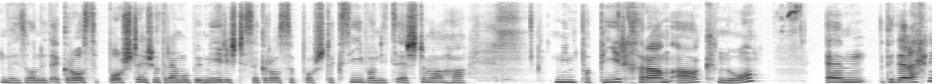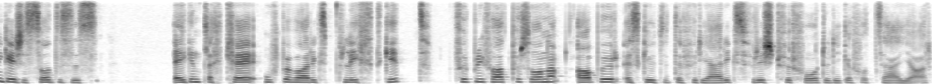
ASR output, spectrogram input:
weil so nicht ein grosser Posten ist, oder auch bei mir ist das ein grosser Posten gewesen, wo ich das erste Mal habe meinen Papierkram angenommen. Ähm, bei den Rechnungen ist es so, dass es eigentlich keine Aufbewahrungspflicht gibt für Privatpersonen, aber es gilt eine Verjährungsfrist für Forderungen von 10 Jahren.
